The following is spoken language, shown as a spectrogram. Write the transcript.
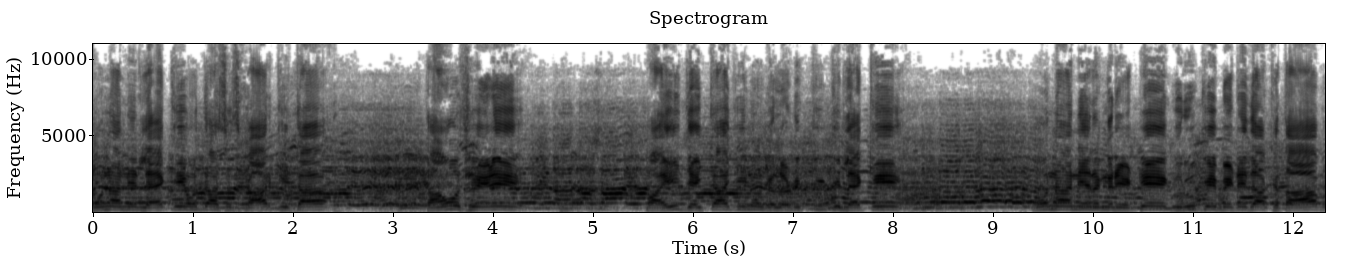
ਉਹਨਾਂ ਨੇ ਲੈ ਕੇ ਉਹਦਾ ਸੰਸਕਾਰ ਕੀਤਾ, ਤਾਂ ਉਸ ਵੇਲੇ ਭਾਈ ਜੈਤਾ ਜੀ ਨੂੰ ਗਲੜਕੀ 'ਚ ਲੈ ਕੇ ਉਹਨਾਂ ਨੇ ਰੰਗਰੇਟੇ ਗੁਰੂ ਕੇ ਬੇਟੇ ਦਾ ਖਿਤਾਬ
